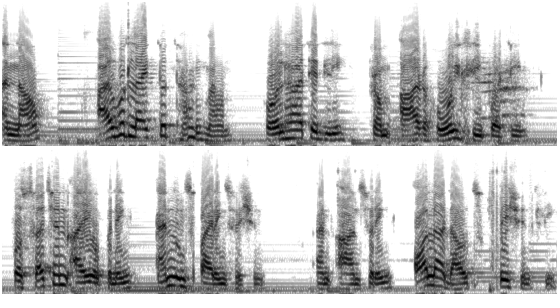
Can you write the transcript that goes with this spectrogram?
And now, I would like to thank ma'am wholeheartedly from our whole Sleeper team for such an eye-opening and inspiring session and answering all our doubts patiently.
